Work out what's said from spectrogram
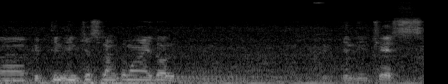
ah, 15 inches lang to mga idol. 15 inches.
